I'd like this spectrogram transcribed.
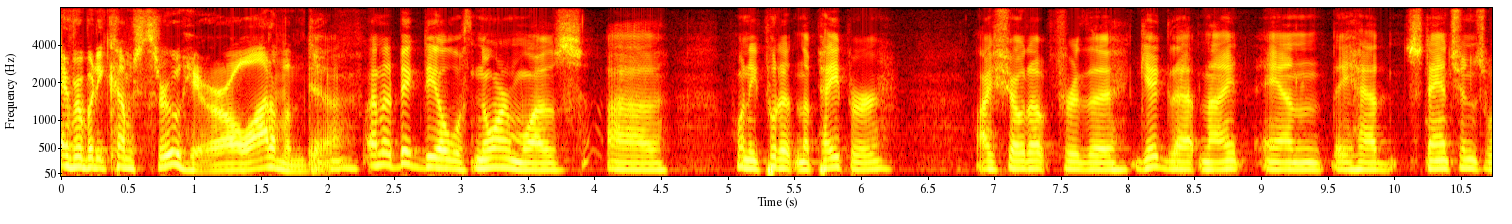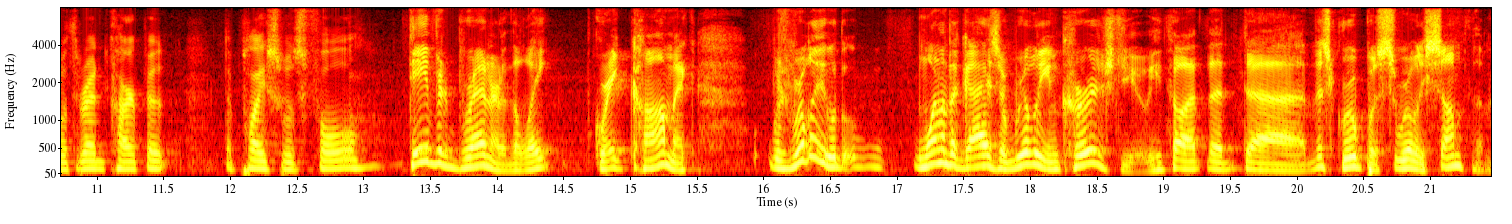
everybody comes through here, or a lot of them do. Yeah. And a big deal with Norm was uh, when he put it in the paper. I showed up for the gig that night, and they had stanchions with red carpet. The place was full. David Brenner, the late great comic, was really one of the guys that really encouraged you. He thought that uh, this group was really something.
